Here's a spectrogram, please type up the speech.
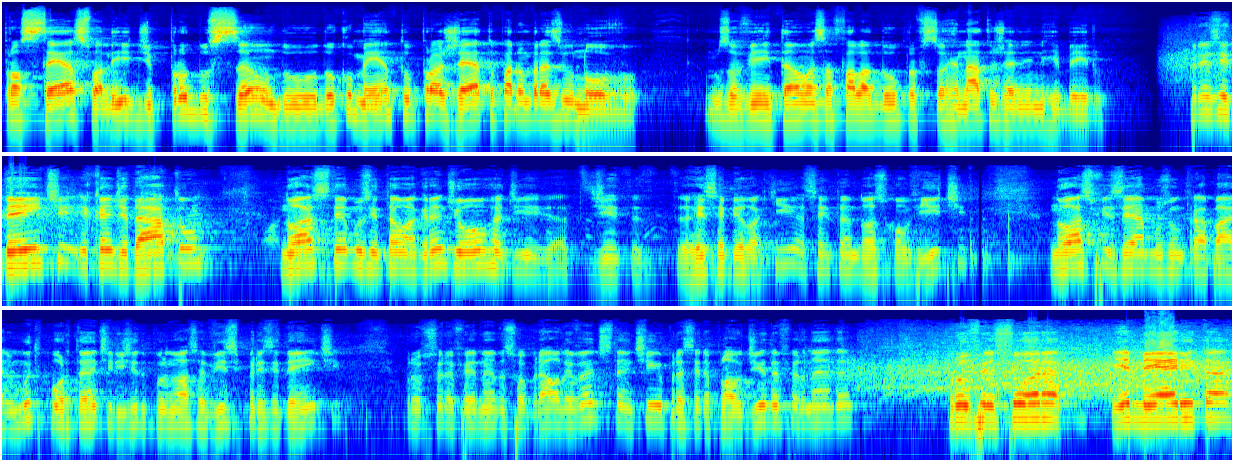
processo ali de produção do documento Projeto para um Brasil Novo. Vamos ouvir então essa fala do professor Renato Janine Ribeiro. Presidente e candidato, nós temos então a grande honra de, de recebê-lo aqui, aceitando nosso convite. Nós fizemos um trabalho muito importante, dirigido por nossa vice-presidente, professora Fernanda Sobral. Levante um instantinho para ser aplaudida, Fernanda. Professora emérita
